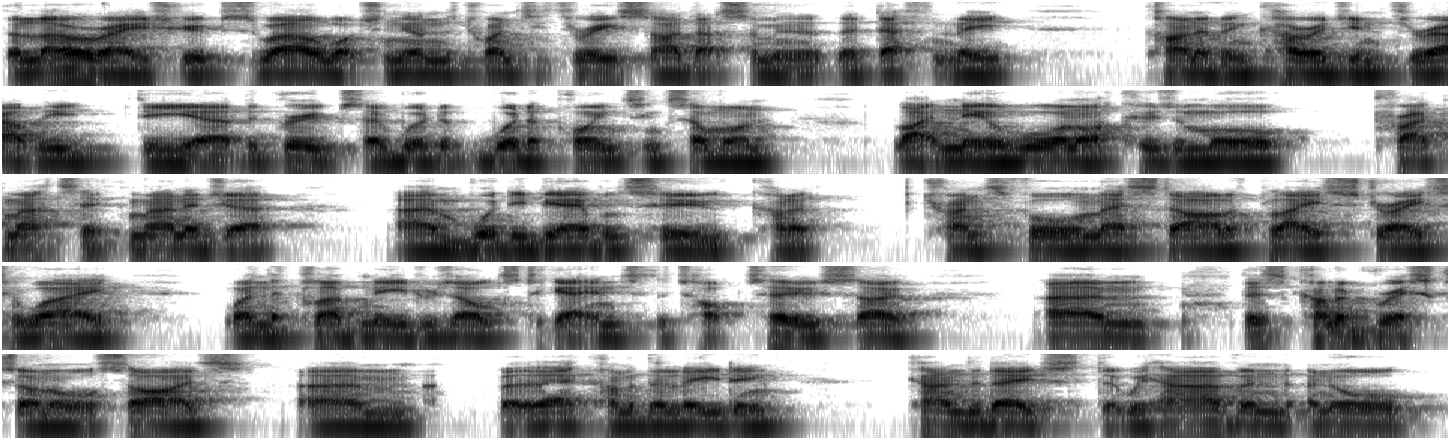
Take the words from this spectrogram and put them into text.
the lower age groups as well. Watching the under twenty three side, that's something that they're definitely kind of encouraging throughout the the uh, the group. So would would appointing someone like Neil Warnock, who's a more pragmatic manager, um, would he be able to kind of transform their style of play straight away when the club need results to get into the top two? So um, there's kind of risks on all sides, um, but they're kind of the leading candidates that we have, and, and all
